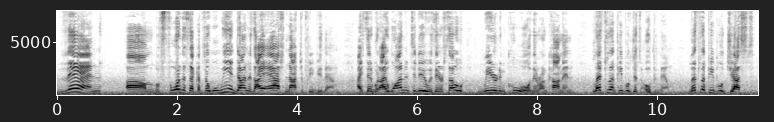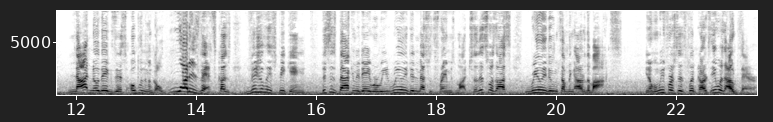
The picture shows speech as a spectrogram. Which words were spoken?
Then, um, before the second, so what we had done is I asked not to preview them. I said what I wanted to do is they're so weird and cool and they were uncommon. Let's let people just open them. Let's let people just not know they exist, open them and go, what is this? Because visually speaking, this is back in the day where we really didn't mess with frames much. So this was us really doing something out of the box. You know, when we first did split cards, it was out there.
